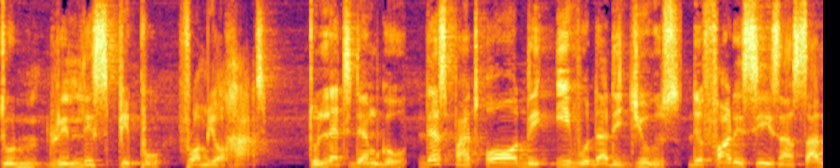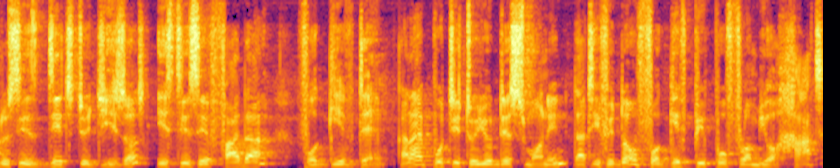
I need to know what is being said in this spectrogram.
to release people from your heart to let them go. Despite all the evil that the Jews, the Pharisees, and Sadducees did to Jesus, he still said, Father, forgive them. Can I put it to you this morning that if you don't forgive people from your heart,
